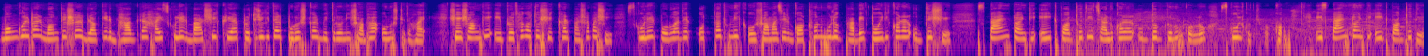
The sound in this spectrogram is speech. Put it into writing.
মঙ্গলবার মন্তেশ্বর ব্লকের ভাগড়া হাই স্কুলের বার্ষিক ক্রীড়া প্রতিযোগিতার পুরস্কার বিতরণী সভা অনুষ্ঠিত হয়। সেই সঙ্গে এই প্রথাগত শিক্ষার পাশাপাশি স্কুলের পড়ুয়াদের অত্যাধুনিক ও সমাজের গঠনমূলকভাবে তৈরি করার উদ্দেশ্যে স্প্যান টোয়েন্টি এইট পদ্ধতি চালু করার উদ্যোগ গ্রহণ করল স্কুল কর্তৃপক্ষ। এই স্প্যান টোয়েন্টি এইট পদ্ধতির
